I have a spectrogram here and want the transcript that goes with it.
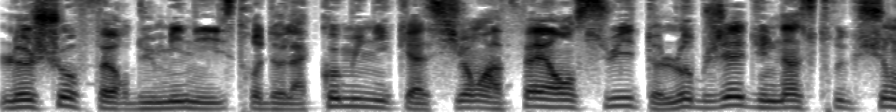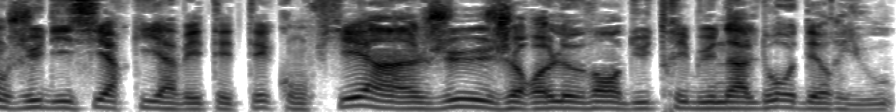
le chauffeur du ministre de la Communication a fait ensuite l'objet d'une instruction judiciaire qui avait été confiée à un juge relevant du tribunal d'eau de Rioux.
